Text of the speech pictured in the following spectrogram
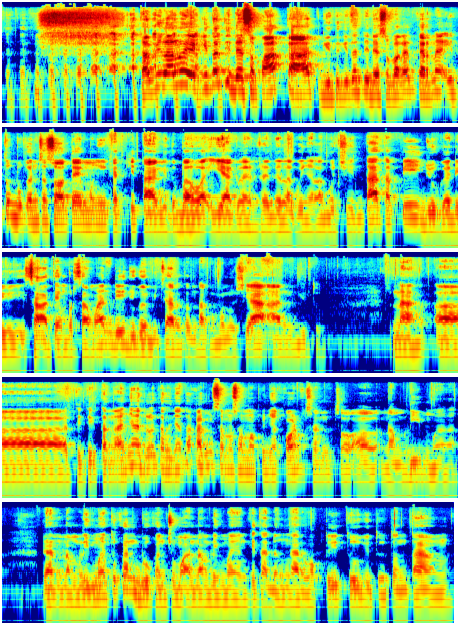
Tapi lalu ya kita tidak sepakat gitu, kita tidak sepakat karena itu bukan sesuatu yang mengikat kita gitu bahwa iya Glenn Fredly lagunya lagu cinta tapi juga di saat yang bersamaan dia juga bicara tentang kemanusiaan gitu. Nah, eh, titik tengahnya adalah ternyata kami sama-sama punya concern soal 65 dan 65 itu kan bukan cuma 65 yang kita dengar waktu itu gitu tentang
